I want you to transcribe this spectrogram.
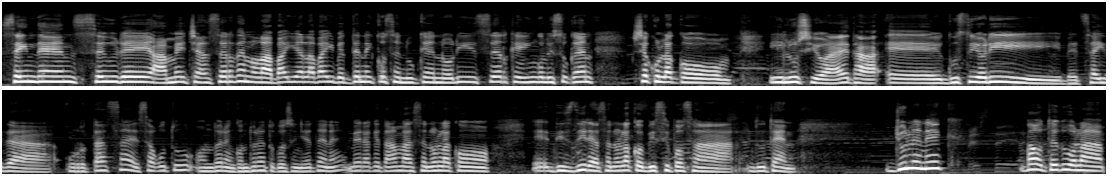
zein den zeure ametsa zer den, ola bai ala bai, beteneko zenuken hori zer egingo lizuken sekulako ilusioa. Eta e, guzti hori betzaida urtaza ezagutu ondoren konturatuko zineten, eh? Berak eta ama zenolako e, dizdira, zenolako bizipoza duten. Julenek, ba, ote du hola,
